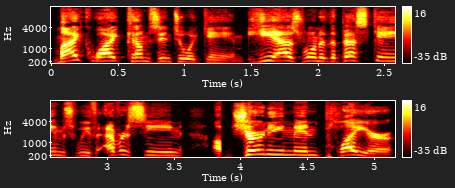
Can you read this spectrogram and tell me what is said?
Mike White comes into a game. He has one of the best games we've ever seen a journeyman player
